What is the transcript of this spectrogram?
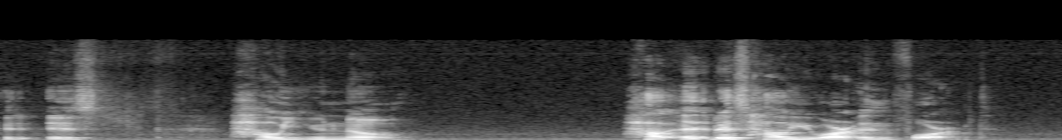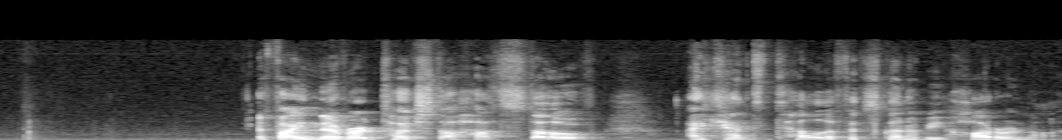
it is how you know. How it is how you are informed. If I never touch the hot stove, I can't tell if it's gonna be hot or not.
